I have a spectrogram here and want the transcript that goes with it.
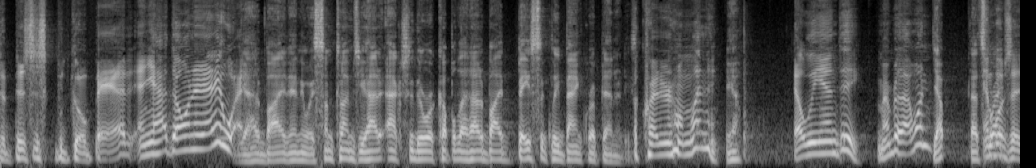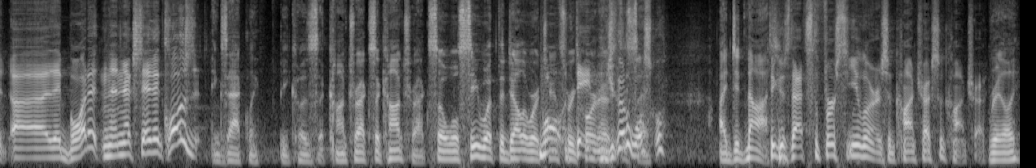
the business would go bad, and you had to own it anyway. You had to buy it anyway. Sometimes you had, actually, there were a couple that had to buy basically bankrupt entities. Accredited home lending. Yeah. LEND. Remember that one? Yep, that's and right. was it? Uh, they bought it, and the next day they closed it. Exactly, because a contract's a contract. So we'll see what the Delaware Well, Chancery Dave, Court did you go to say. law school? I did not. Because that's the first thing you learn is a contract's a contract. Really?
